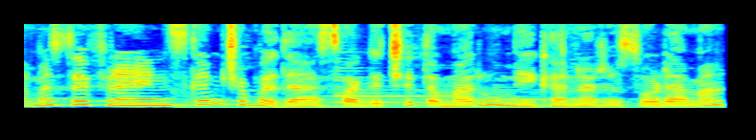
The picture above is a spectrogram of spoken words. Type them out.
નમસ્તે ફ્રેન્ડ્સ કેમ છો બધા? સ્વાગત છે તમારું મેઘાના રસોડામાં.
